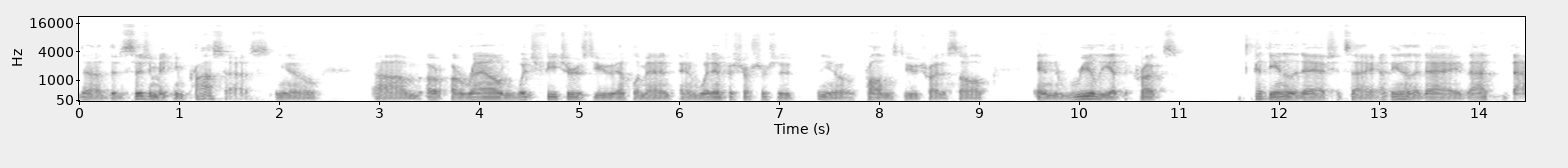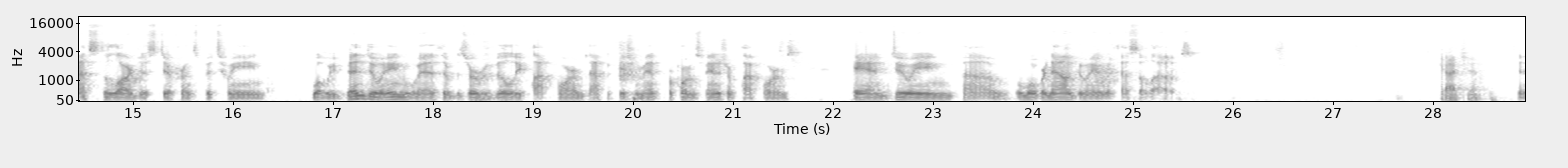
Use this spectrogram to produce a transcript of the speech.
the, the decision making process you know um, around which features do you implement and what infrastructure should, you know problems do you try to solve? And really at the crux at the end of the day i should say at the end of the day that that's the largest difference between what we've been doing with observability platforms application man- performance management platforms and doing uh, what we're now doing with slos Gotcha. Yeah.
